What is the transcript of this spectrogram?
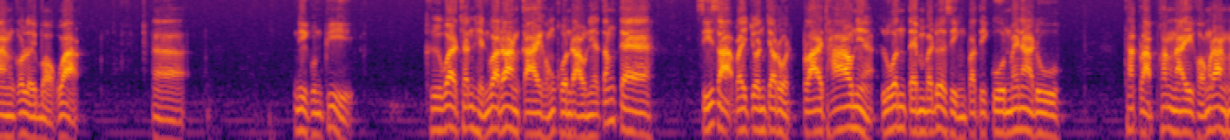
นางก็เลยบอกว่า นี่คุณพี่คือว่าฉันเห็นว่าร่างกายของคนเราเนี่ย ตั้งแต่ศีรษะไปจนจรดปลายเท้าเนี่ยล้วนเต็มไปด้วยสิ่งปฏิกูลไม่น่าดู ถ้ากลับข้างในของร่าง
